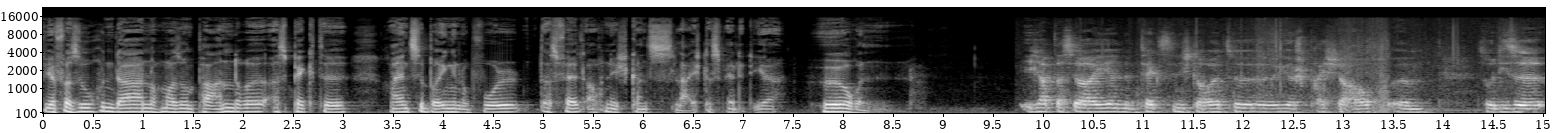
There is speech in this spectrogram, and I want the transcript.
Wir versuchen da nochmal so ein paar andere Aspekte reinzubringen, obwohl das fällt auch nicht ganz leicht. Das werdet ihr hören. Ich habe das ja hier in dem Text, den ich da heute äh, hier spreche, auch ähm, so diese,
